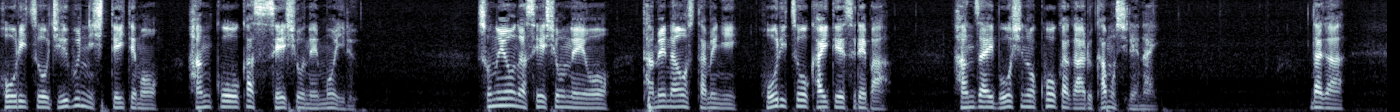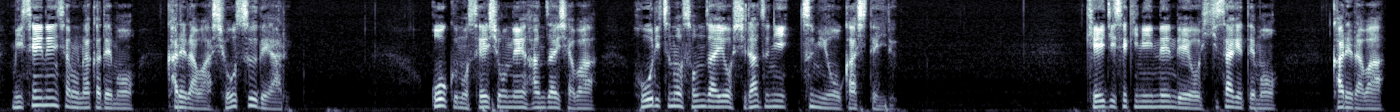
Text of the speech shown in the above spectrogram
法律を十分に知っていても、犯行を犯す青少年もいる。そのような青少年をため直すために法律を改定すれば、犯罪防止の効果があるかもしれない。だが、未成年者の中でも彼らは少数である。多くの青少年犯罪者は法律の存在を知らずに罪を犯している。刑事責任年齢を引き下げても、彼らは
